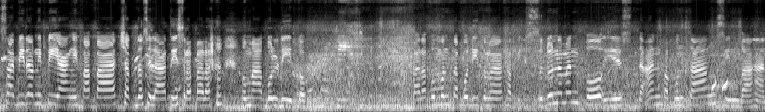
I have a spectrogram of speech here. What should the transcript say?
sabi daw ni Piang, ipapa-chat daw sila Ate Isra para umabol dito. Para pumunta po dito mga kapiks. So doon naman po is daan papuntang simbahan.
